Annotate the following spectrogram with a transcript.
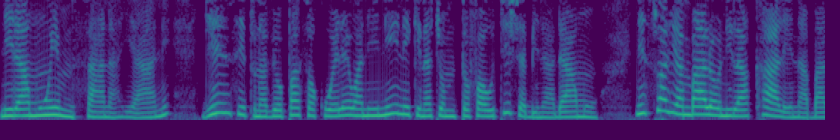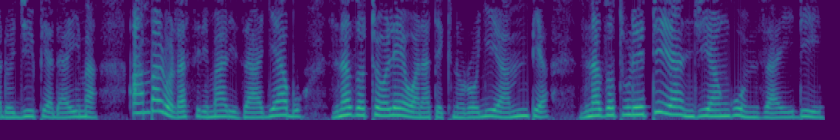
ni la muhimu sana, yaani jinsi tunavyopaswa kuelewa ni nini kinachomtofautisha binadamu. Ni swali ambalo ni la kale na bado jipya daima, ambalo rasilimali za ajabu zinazotolewa na teknolojia mpya zinazotuletea njia ngumu zaidi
